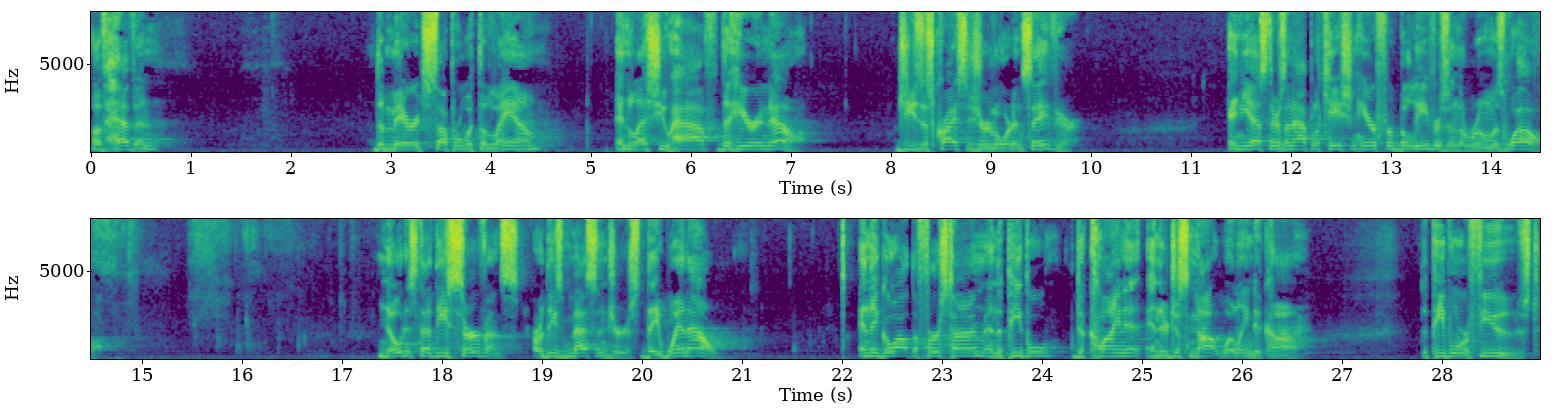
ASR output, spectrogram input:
of heaven the marriage supper with the Lamb unless you have the here and now. Jesus Christ is your Lord and Savior. And yes, there's an application here for believers in the room as well. Notice that these servants or these messengers, they went out. And they go out the first time, and the people decline it, and they're just not willing to come. The people refused,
